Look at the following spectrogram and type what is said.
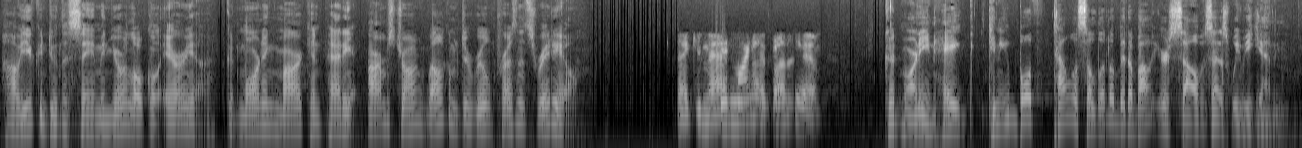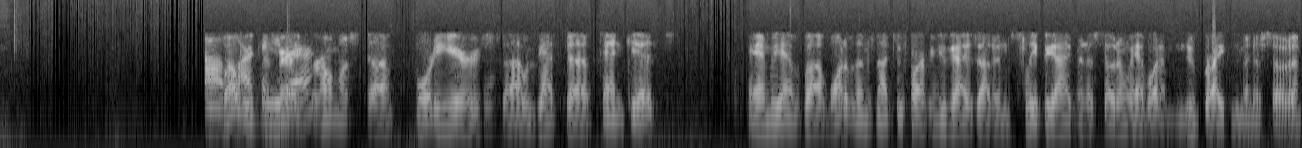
how you can do the same in your local area. Good morning, Mark and Patti Armstrong. Welcome to Real Presence Radio. Thank you, Matt. Good morning. Hi, Thank you. Tim. Good morning. Hey, can you both tell us a little bit about yourselves as we begin? Um, well, Mark, we've been married there? for almost uh, 40 years. Yeah. Uh, we've got uh, 10 kids, and we have uh, one of them is not too far from you guys out in Sleepy Eye, Minnesota, and we have one in New Brighton, Minnesota.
